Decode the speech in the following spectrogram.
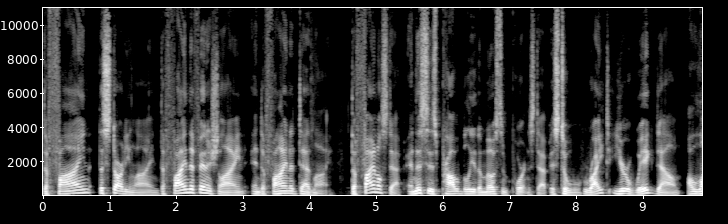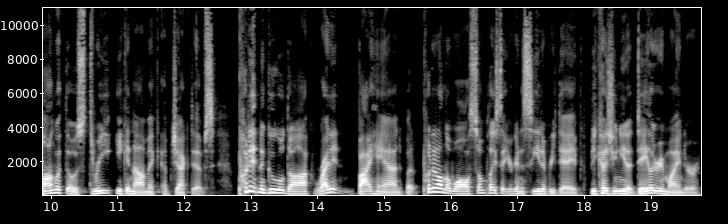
define the starting line, define the finish line, and define a deadline. The final step, and this is probably the most important step, is to write your WIG down along with those three economic objectives. Put it in a Google Doc, write it by hand, but put it on the wall someplace that you're going to see it every day because you need a daily reminder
